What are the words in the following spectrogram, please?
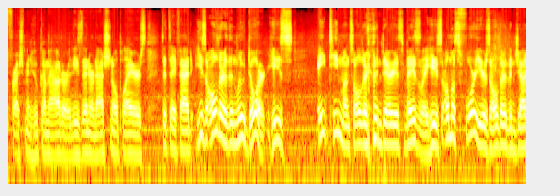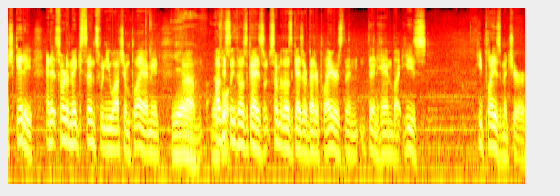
freshmen who come out or these international players that they've had. He's older than Lu Dort. He's 18 months older than Darius Bazley. He's almost four years older than Josh Giddey, and it sort of makes sense when you watch him play. I mean, yeah, um, obviously what... those guys, some of those guys are better players than than him, but he's he plays mature.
